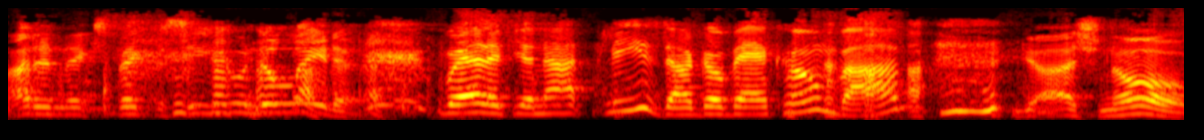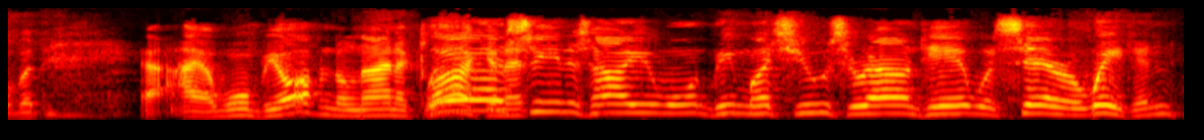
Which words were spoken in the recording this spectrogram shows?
I didn't expect to see you until later. Well, if you're not pleased, I'll go back home, Bob. Gosh, no, but I won't be off until nine o'clock. Well, and it... seeing as how you won't be much use around here with Sarah waiting,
